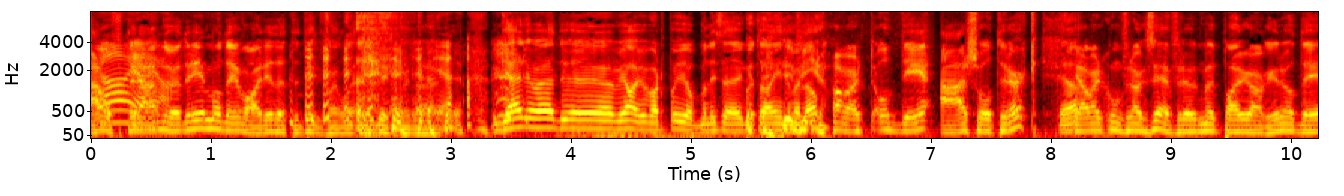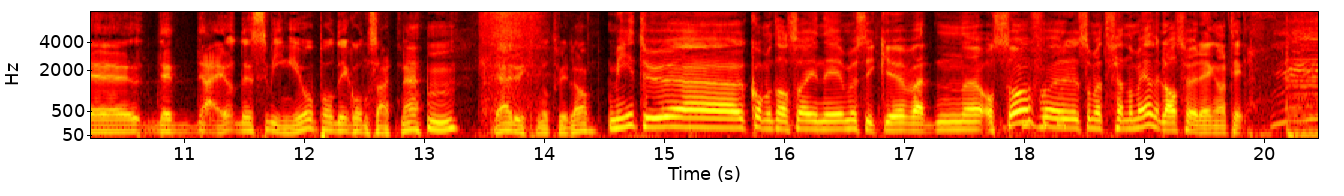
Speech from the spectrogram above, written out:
er ofte det er nødrim, og det var i dette tilfellet. Geir, vi har jo vært på jobb med disse gutta innimellom. Vi har vært, og det er så trøkk. Jeg har vært konferansierfrøm et par ganger, og det, det, det, er jo, det svinger jo på de konsertene. Mm. Det er det ikke noe tvil om. Metoo eh, kommet altså inn i musikkverden eh, også, for, som et fenomen. La oss høre en gang til.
